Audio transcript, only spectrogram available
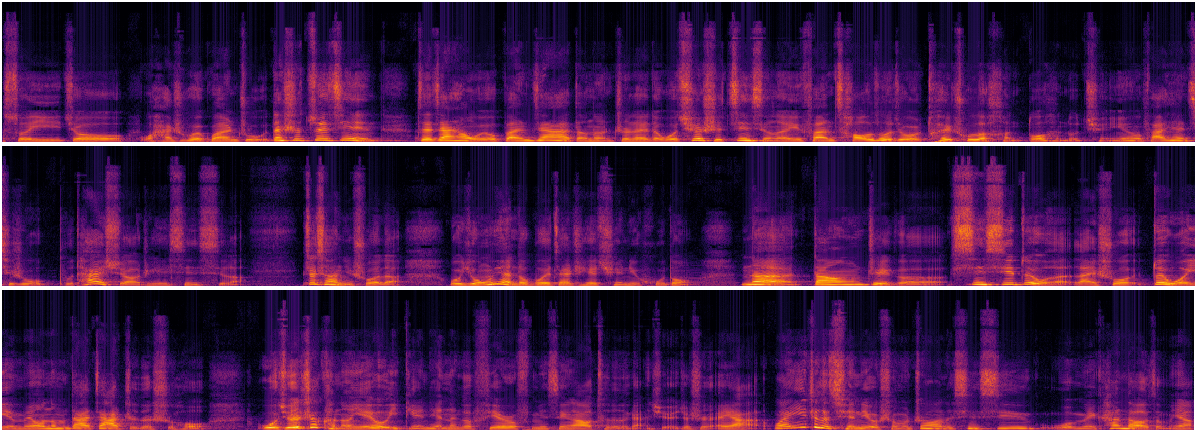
所以就我还是会关注，但是最近再加上我又搬家啊等等之类的，我确实进行了一番操作，就是退出了很多很多群，因为我发现其实我不太需要这些信息了。就像你说的，我永远都不会在这些群里互动。那当这个信息对我来说，对我也没有那么大价值的时候。我觉得这可能也有一点点那个 fear of missing out 的感觉，就是哎呀，万一这个群里有什么重要的信息我没看到怎么样？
